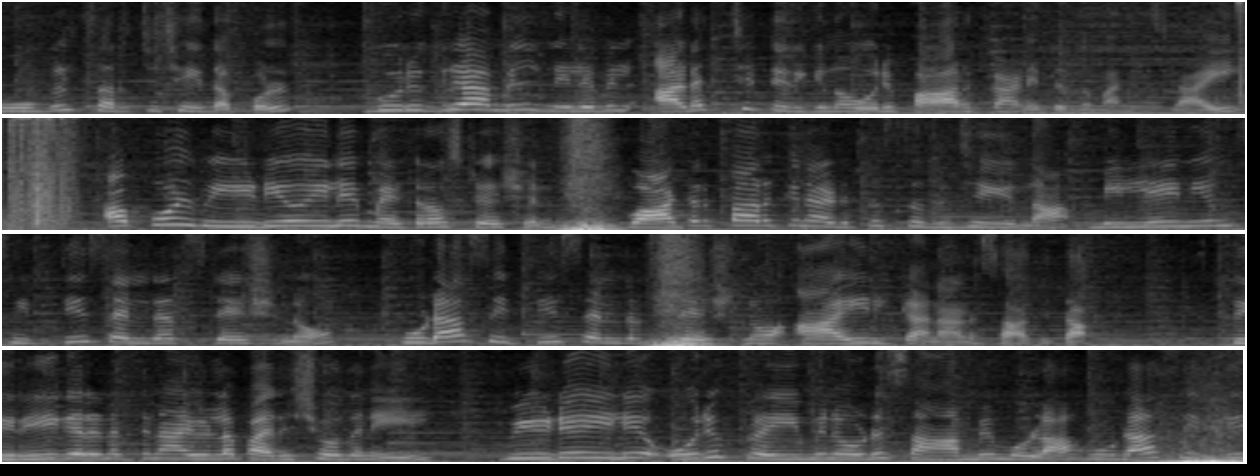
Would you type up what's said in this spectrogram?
ഗൂഗിൾ സെർച്ച് ചെയ്തപ്പോൾ ഗുരുഗ്രാമിൽ നിലവിൽ അടച്ചിട്ടിരിക്കുന്ന ഒരു പാർക്കാണിതെന്ന് മനസ്സിലായി. അപ്പോൾ വീഡിയോയിലെ മെട്രോ സ്റ്റേഷൻ വാട്ടർ പാർക്കിനടുത്ത് സ്ഥിതി ചെയ്യുന്ന മില്ലേനിയം സിറ്റി സെന്റർ സ്റ്റേഷനോ ഹുഡ സിറ്റി സെന്റർ സ്റ്റേഷനോ ആയിരിക്കാനാണ് സാധ്യത. സ്ഥിരീകരണത്തിനായുള്ള പരിശോധനയിൽ വീഡിയോയിലെ ഒരു ഫ്രെയിമിനോട് സാമ്യമുള്ള ഹുഡ സിറ്റി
